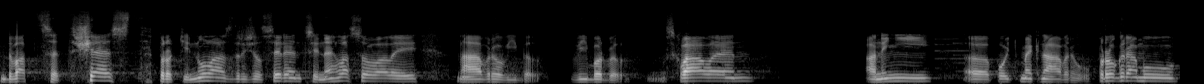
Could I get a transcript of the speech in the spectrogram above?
26, proti 0, zdržel se 1, 3 nehlasovali. Návrhový byl, výbor byl schválen. A nyní Eh, pojďme k návrhu programu.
